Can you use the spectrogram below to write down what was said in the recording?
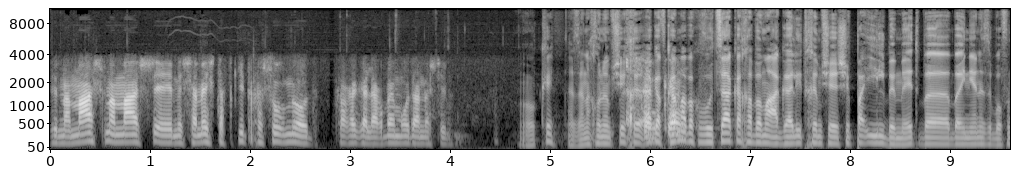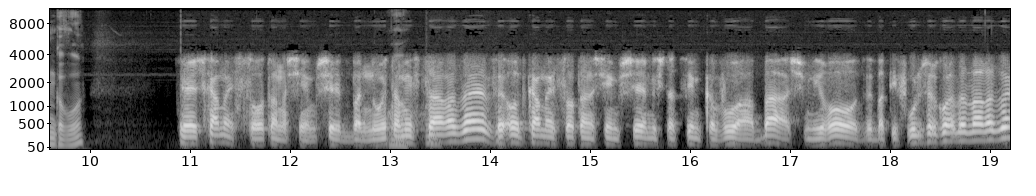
זה ממש ממש אה, משמש תפקיד חשוב מאוד כרגע להרבה מאוד אנשים. אוקיי, אז אנחנו נמשיך. אגב, כן. כמה בקבוצה ככה במעגל איתכם ש, שפעיל באמת בעניין הזה באופן קבוע? יש כמה עשרות אנשים שבנו את המבצר הזה, ועוד כמה עשרות אנשים שמשתתפים קבוע בשמירות ובתפעול של כל הדבר הזה.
